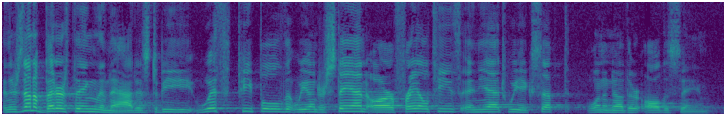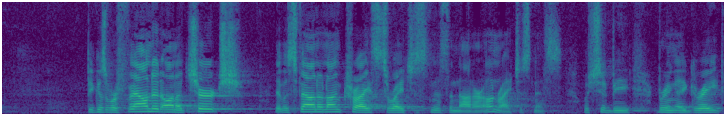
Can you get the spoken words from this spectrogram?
And there's not a better thing than that, is to be with people that we understand our frailties, and yet we accept one another all the same. Because we're founded on a church that was founded on Christ's righteousness and not our own righteousness, which should be, bring a great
